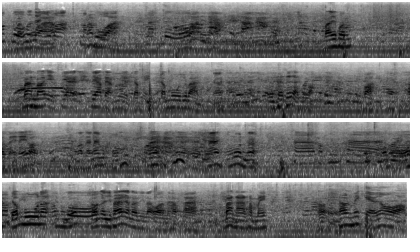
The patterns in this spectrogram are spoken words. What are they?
มักโบคือกันอยู่บ่มักโบมักโบบ้านที่ผมบ้านบ้านเอกเสียเสียแบบนี้กับกับหมูอยู่บ้านนะเออคือกันอยู่บ่บ่เอาใส่ไหนก่อนเราใส่ในมุกผมเออเออเออกินไหมของนุ่นนะค่ะขอบคุณค่ะโอ้โหจับหมูนะมักโบเขากันจีพากันตอนนี้ละอ่อนนะครับอ่าบ้านอาทำไหมเอาถ้ามันไม่แก่ไม่ต้องเอาออก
